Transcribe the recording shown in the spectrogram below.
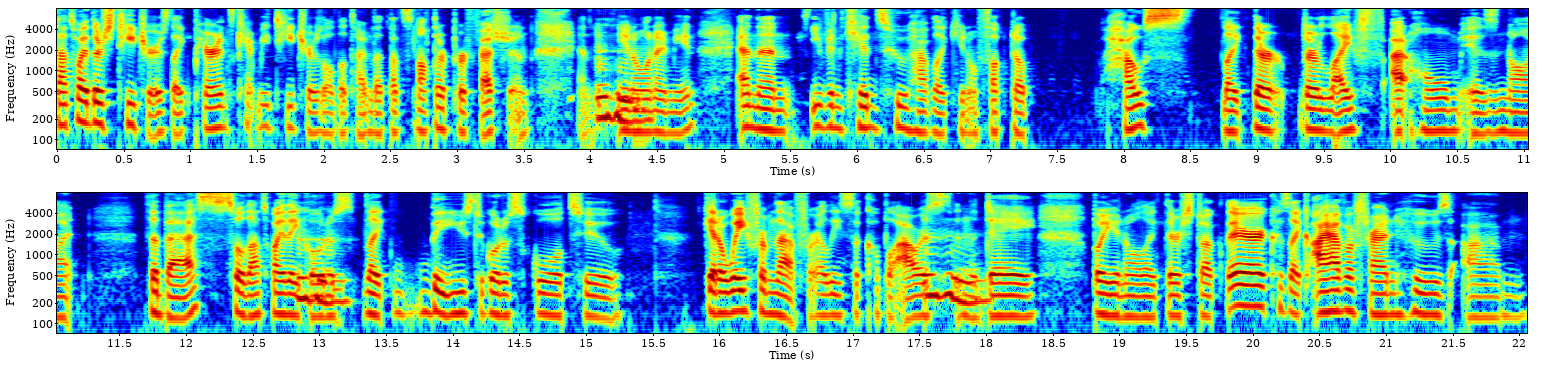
that's why there's teachers. Like parents can't be teachers all the time. That that's not their profession. And you know what i mean? And then even kids who have like you know fucked up house like their their life at home is not the best. So that's why they go to mm-hmm. like they used to go to school to get away from that for at least a couple hours in the mm-hmm. day. But you know like they're stuck there because like i have a friend who's um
